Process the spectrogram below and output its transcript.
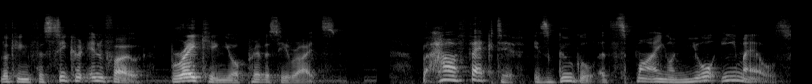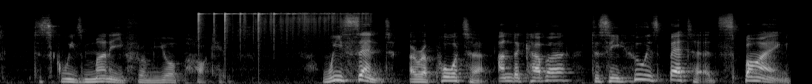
looking for secret info, breaking your privacy rights. But how effective is Google at spying on your emails to squeeze money from your pockets? We sent a reporter undercover to see who is better at spying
